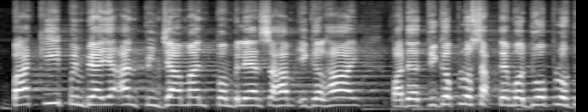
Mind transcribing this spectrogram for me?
Baki pembiayaan pinjaman pembelian saham Eagle High pada 30 September 2025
